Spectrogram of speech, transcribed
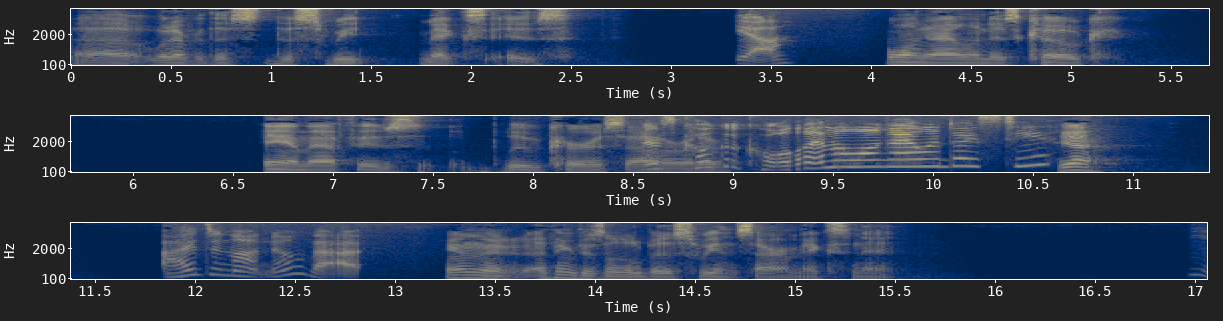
uh, whatever this the sweet mix is. Yeah. Long Island is Coke. AMF is blue curacao. There's. Coca-Cola in a Long Island iced tea? Yeah, I did not know that. and there, I think there's a little bit of sweet and sour mix in it. Hmm.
